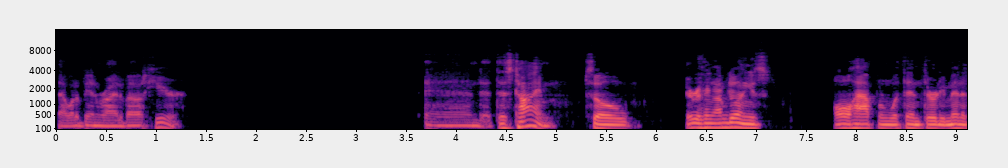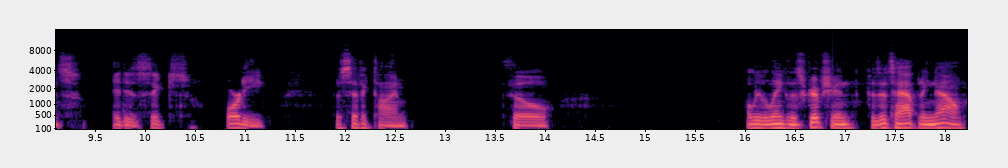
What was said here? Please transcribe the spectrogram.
that would have been right about here. And at this time, so everything I'm doing is all happened within 30 minutes. It is 6:40 Pacific time. So I'll leave a link in the description because it's happening now.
